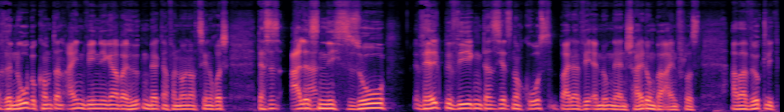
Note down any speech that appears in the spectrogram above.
Renault bekommt dann einen weniger, weil Hülkenberg dann von 9 auf 10 rutscht. Das ist alles Ja. nicht so weltbewegend, dass es jetzt noch groß bei der WM irgendeine Entscheidung beeinflusst. Aber wirklich,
